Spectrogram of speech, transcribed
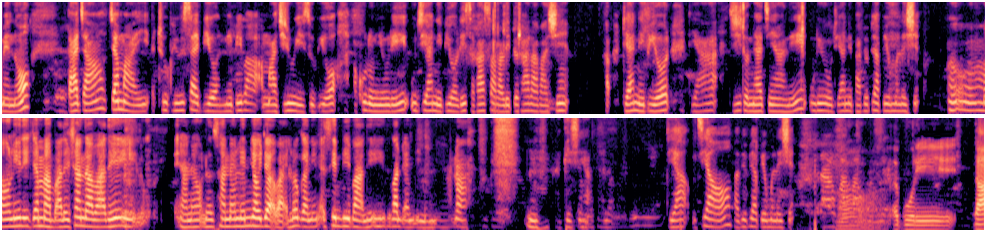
မယ်နော်။ဒါကြောင့်ကျမ်းမာရေးအထူးဂရုစိုက်ပြီးတော့နေပေးပါအမကြီးတို့ရေဆိုပြီးတော့အခုလိုမျိုးလေးဦးကြီးကနေပြီးတော့လေးစကားဆလာလေးပြောထားတာပါရှင်။ဟုတ်ဒီကနေပြီးတော့ဒီကကြီးတော်များချင်းကလေဦးလေးကိုဒီကနေဗာပြောပြပေးဦးမလဲရှင်ဟိုမောင်လေးတွေကျမပါလေချမ်းသာပါသေးလို့ရန်တော့လို့ဆန်တယ်လေးမြောက်ကြပါအလုပ်ကနေအဆင်ပြေပါသေးသူကတည်းကပြင်နေနော်อืม။ဟုတ်ကဲ့ရှင်ဟုတ် ဒီကဦးကြီးရောဗာပြောပြပေးဦးမလဲရှင်အကိုတွေဒါ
